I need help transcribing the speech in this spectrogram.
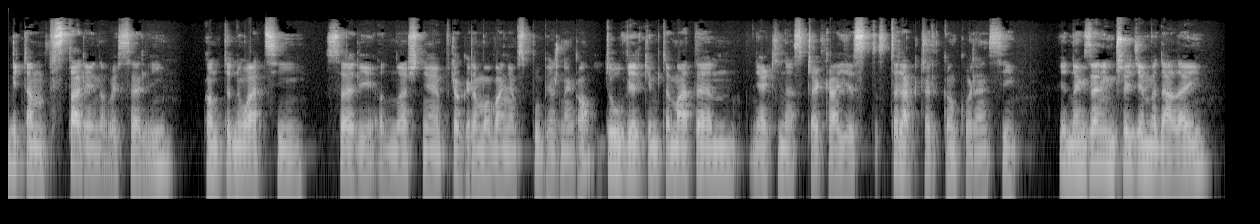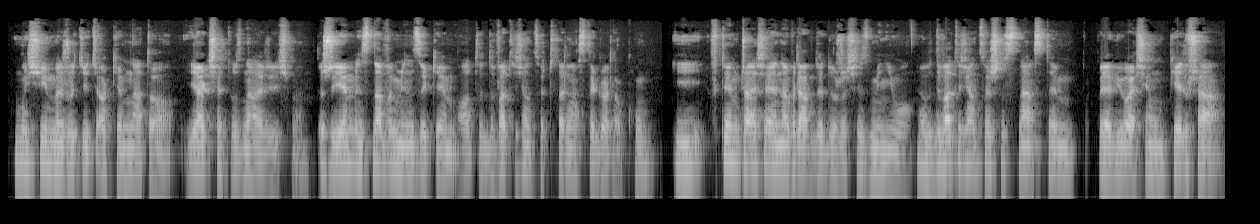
Witam w starej nowej serii, kontynuacji serii odnośnie programowania współbieżnego. Tu wielkim tematem, jaki nas czeka, jest structure konkurencji. Jednak zanim przejdziemy dalej, musimy rzucić okiem na to, jak się tu znaleźliśmy. Żyjemy z nowym językiem od 2014 roku i w tym czasie naprawdę dużo się zmieniło. W 2016 pojawiła się pierwsza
